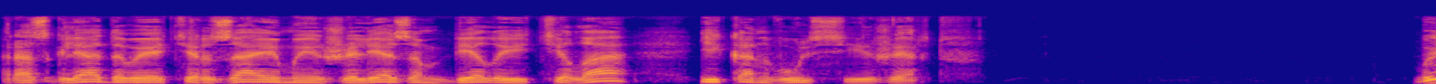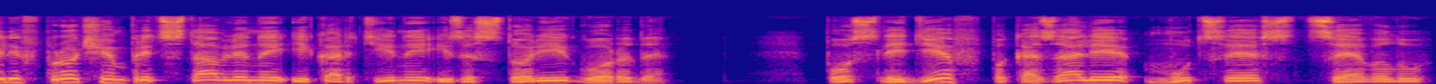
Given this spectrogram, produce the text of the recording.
разглядывая терзаемые железом белые тела и конвульсии жертв. Были, впрочем, представлены и картины из истории города. После дев показали Муция Сцеволу,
